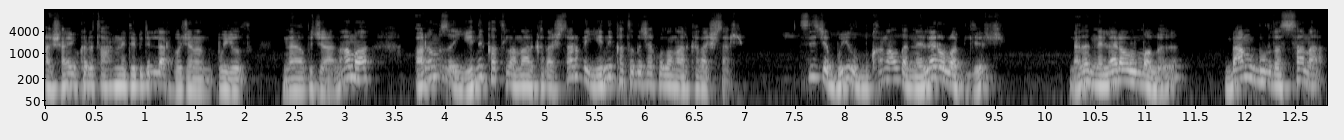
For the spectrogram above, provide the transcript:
aşağı yukarı tahmin edebilirler hocanın bu yıl ne yapacağını ama aramıza yeni katılan arkadaşlar ve yeni katılacak olan arkadaşlar. Sizce bu yıl bu kanalda neler olabilir? Ya da neler olmalı? Ben burada sana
